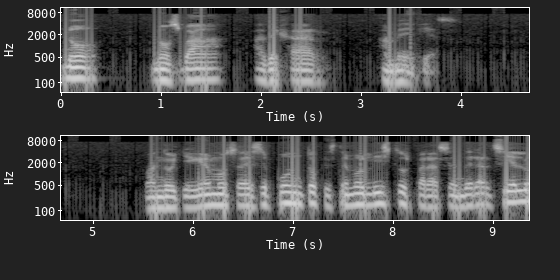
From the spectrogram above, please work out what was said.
no nos va a dejar a medias. Cuando lleguemos a ese punto que estemos listos para ascender al cielo,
